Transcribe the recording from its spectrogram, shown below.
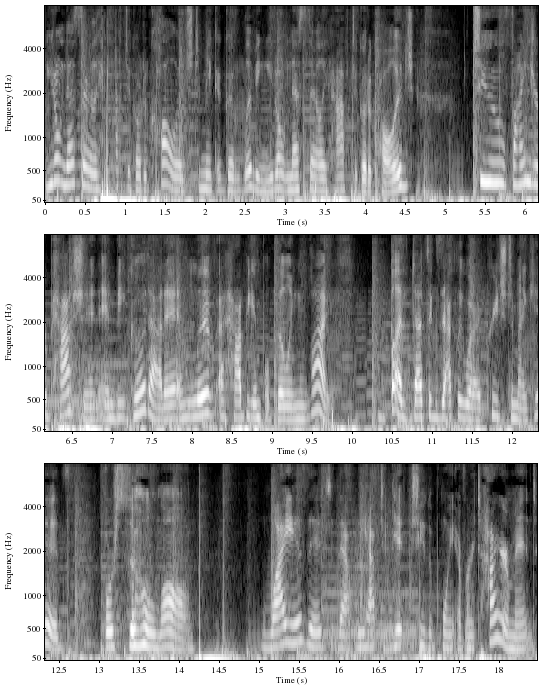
You don't necessarily have to go to college to make a good living. You don't necessarily have to go to college to find your passion and be good at it and live a happy and fulfilling life. But that's exactly what I preach to my kids for so long. Why is it that we have to get to the point of retirement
